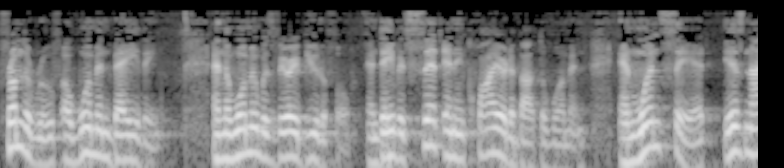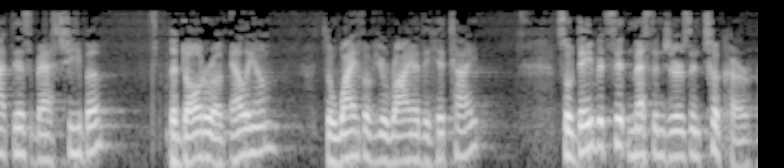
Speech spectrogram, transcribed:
from the roof a woman bathing. And the woman was very beautiful. And David sent and inquired about the woman. And one said, Is not this Bathsheba, the daughter of Eliam, the wife of Uriah the Hittite. So David sent messengers and took her,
